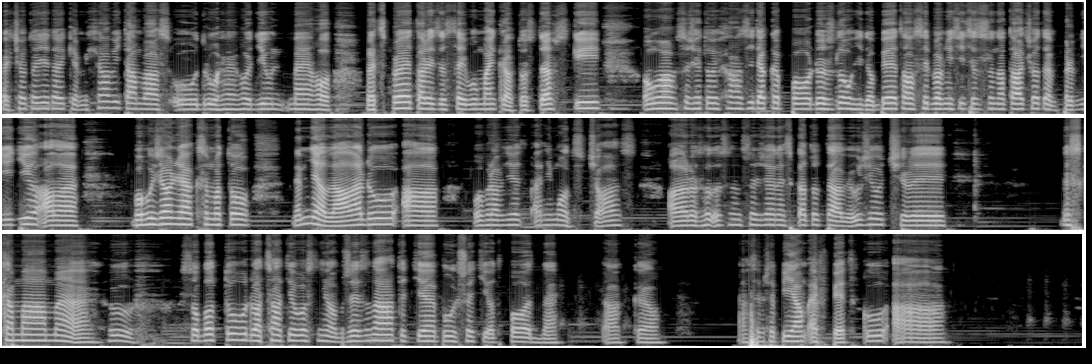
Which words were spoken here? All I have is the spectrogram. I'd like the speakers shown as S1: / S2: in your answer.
S1: Tak čau, tady tady je Michal, vítám vás u druhého dílu mého Let's Play tady ze sejbu Minecraft Ostravský. Omlouvám se, že to vychází také po dost dlouhé době, to asi dva měsíce jsem natáčel ten první díl, ale bohužel nějak jsem na to neměl náladu a popravdě ani moc čas, ale rozhodl jsem se, že dneska to teda využiju, čili dneska máme uf, sobotu 28. března, teď je půl třetí odpoledne, tak jo. Já si přepínám F5 a...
